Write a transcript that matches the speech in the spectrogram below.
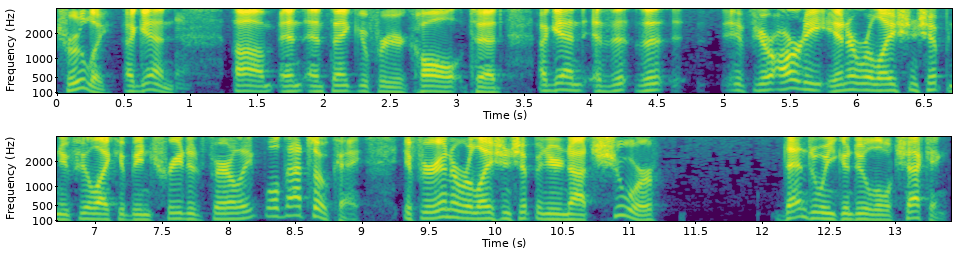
Truly, again, yeah. Um, and and thank you for your call, Ted. Again, the, the if you're already in a relationship and you feel like you're being treated fairly, well, that's okay. If you're in a relationship and you're not sure, then's when you can do a little checking.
